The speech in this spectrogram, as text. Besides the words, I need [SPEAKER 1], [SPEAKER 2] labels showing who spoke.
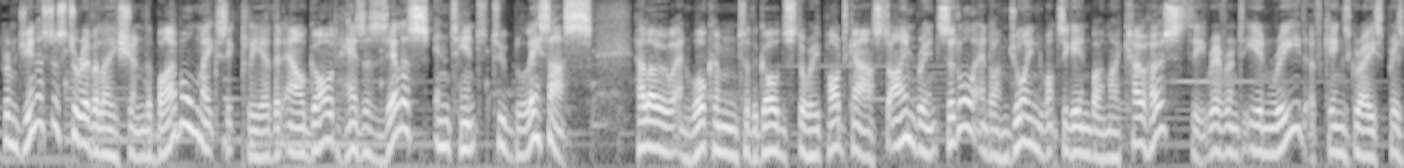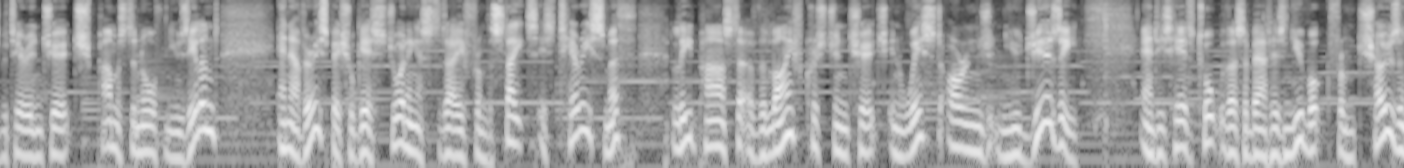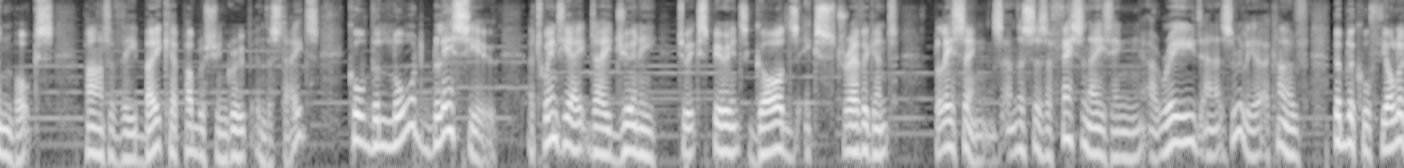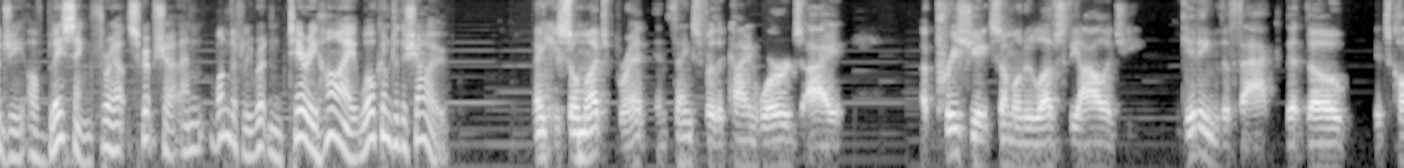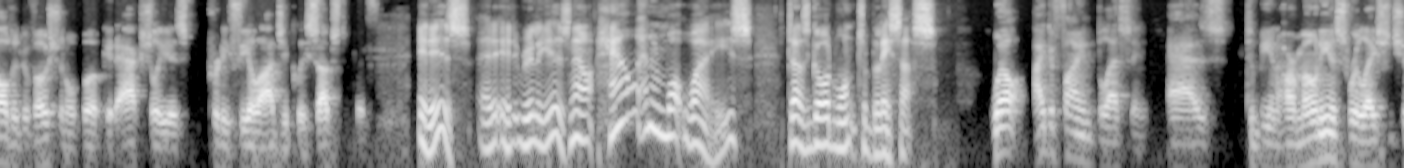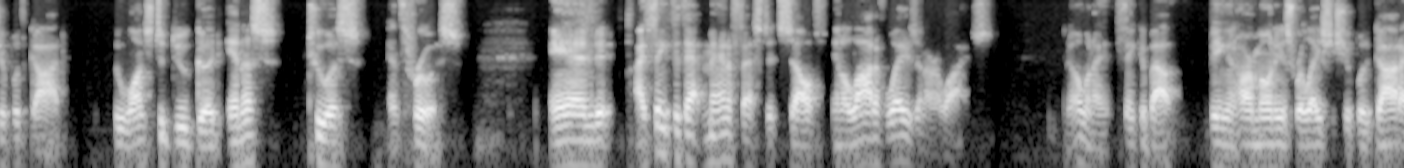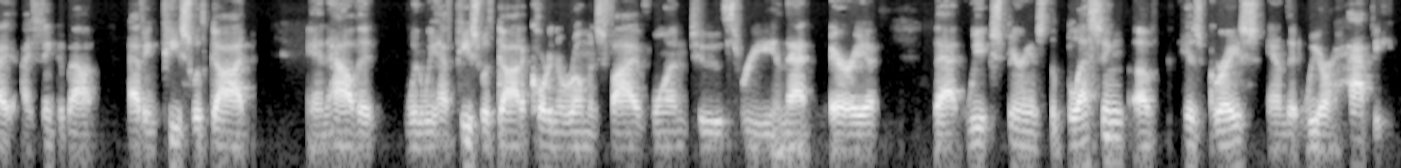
[SPEAKER 1] From Genesis to Revelation, the Bible makes it clear that our God has a zealous intent to bless us. Hello and welcome to the God Story podcast. I'm Brent Siddle and I'm joined once again by my co host, the Reverend Ian Reid of King's Grace Presbyterian Church, Palmerston North, New Zealand. And our very special guest joining us today from the States is Terry Smith, lead pastor of the Life Christian Church in West Orange, New Jersey and he's here to talk with us about his new book from Chosen Books, part of the Baker Publishing Group in the States, called The Lord Bless You, a 28 day journey to experience God's extravagant blessings. And this is a fascinating uh, read, and it's really a kind of biblical theology of blessing throughout Scripture and wonderfully written. Terry, hi, welcome to the show.
[SPEAKER 2] Thank you so much, Brent, and thanks for the kind words. I appreciate someone who loves theology getting the fact that though it's called a devotional book, it actually is pretty theologically substantive.
[SPEAKER 1] It is. It really is. Now, how and in what ways does God want to bless us?
[SPEAKER 2] Well, I define blessing as to be in harmonious relationship with God who wants to do good in us, to us, and through us. And I think that that manifests itself in a lot of ways in our lives. You know, when I think about being in harmonious relationship with God, I, I think about having peace with God and how that when we have peace with God, according to Romans 5 1, 2, 3, in that area, that we experience the blessing of His grace and that we are happy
